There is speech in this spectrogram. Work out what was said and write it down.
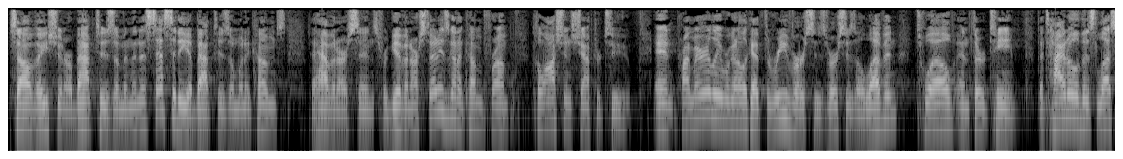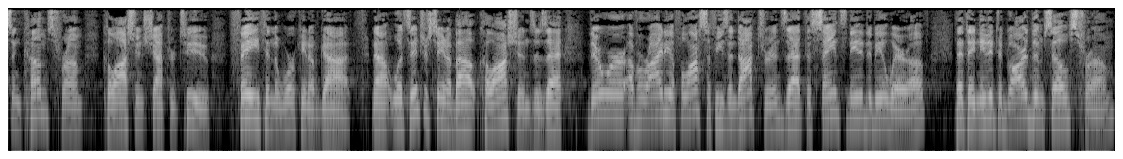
salvation or baptism and the necessity of baptism when it comes to having our sins forgiven. Our study is going to come from Colossians chapter 2. And primarily we're going to look at three verses, verses 11, 12, and 13. The title of this lesson comes from Colossians chapter 2, faith in the working of God. Now, what's interesting about Colossians is that there were a variety of philosophies and doctrines that the saints needed to be aware of, that they needed to guard themselves from,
